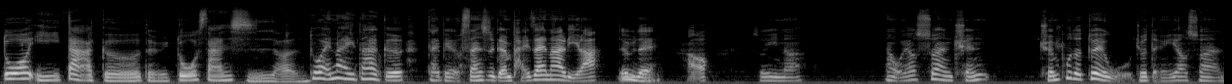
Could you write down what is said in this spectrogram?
多一大格等于多三十人。对，那一大格代表有三十个人排在那里啦，对不对？嗯、好，所以呢，那我要算全全部的队伍，就等于要算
